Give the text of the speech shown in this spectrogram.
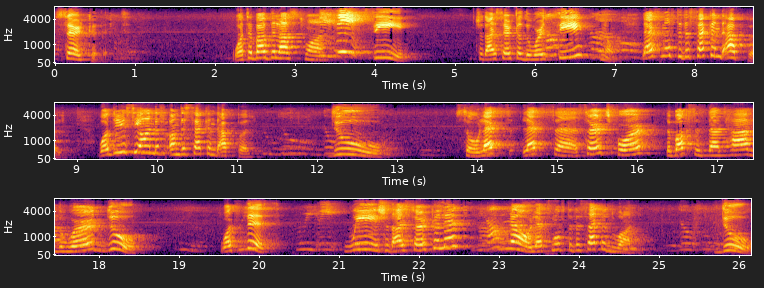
circle it. What about the last one? see. Should I circle the word see? No. Let's move to the second apple. What do you see on the on the second apple? Do. So let's let's uh, search for the boxes that have the word do. What's this? We. Should I circle it? No. Let's move to the second one. Do.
